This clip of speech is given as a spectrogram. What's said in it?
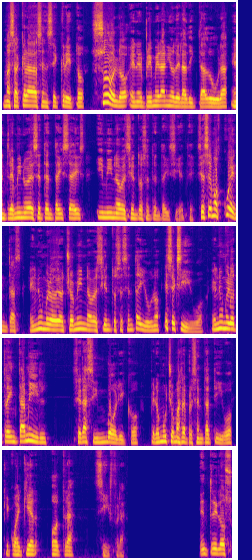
masacradas en secreto solo en el primer año de la dictadura, entre 1976 y 1977. Si hacemos cuentas, el número de 8.961 es exiguo, el número 30.000 será simbólico, pero mucho más representativo que cualquier otra cifra. Entre los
